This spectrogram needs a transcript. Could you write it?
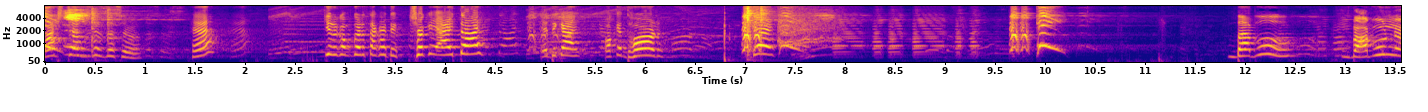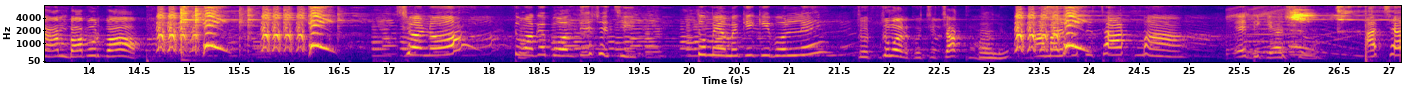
মাস্টার সেজেছো হ্যাঁ? কীরকম করে তাকাইতে সকে আয় তো আয়। এদিকে আয়। ওকে ধর। বাবু। বাবুর নাম বাবুর বাপ। শোনো। তোমাকে বলতে এসেছি। তুমি আমাকে কি বললে? তো তোমার কুচি চাক হ্যালো। আমার কাছে চাকমা। এদিকে আসো। আচ্ছা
